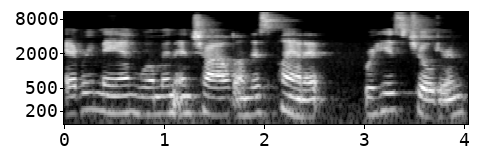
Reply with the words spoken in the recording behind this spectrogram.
every man, woman, and child on this planet, were his children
